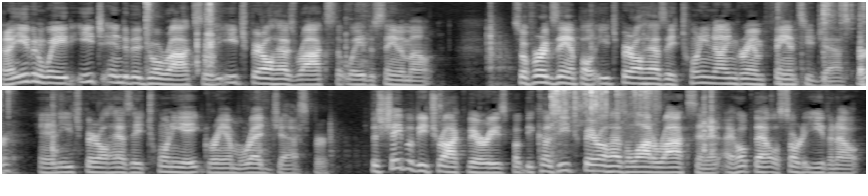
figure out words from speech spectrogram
and I even weighed each individual rock so that each barrel has rocks that weigh the same amount. So for example, each barrel has a 29 gram fancy jasper, and each barrel has a 28 gram red jasper. The shape of each rock varies, but because each barrel has a lot of rocks in it, I hope that will sort of even out.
